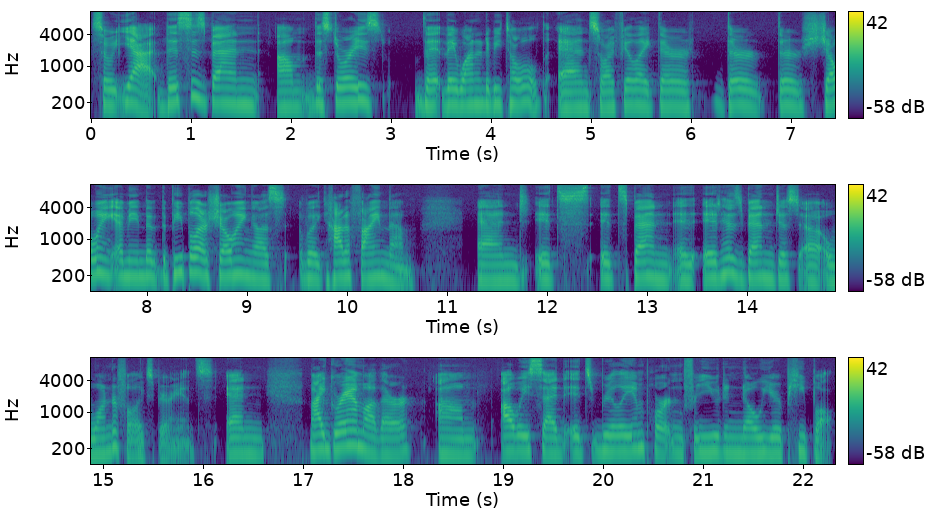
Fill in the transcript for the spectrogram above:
so yeah, this has been um, the stories that they wanted to be told, and so I feel like they're they're they're showing. I mean, the, the people are showing us like how to find them. And it's it's been it, it has been just a, a wonderful experience. And my grandmother um, always said it's really important for you to know your people.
